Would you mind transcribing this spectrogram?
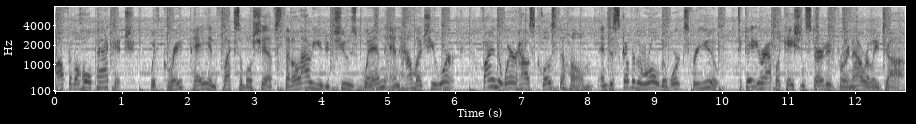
offer the whole package with great pay and flexible shifts that allow you to choose when and how much you work. Find a warehouse close to home and discover the role that works for you. To get your application started for an hourly job,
